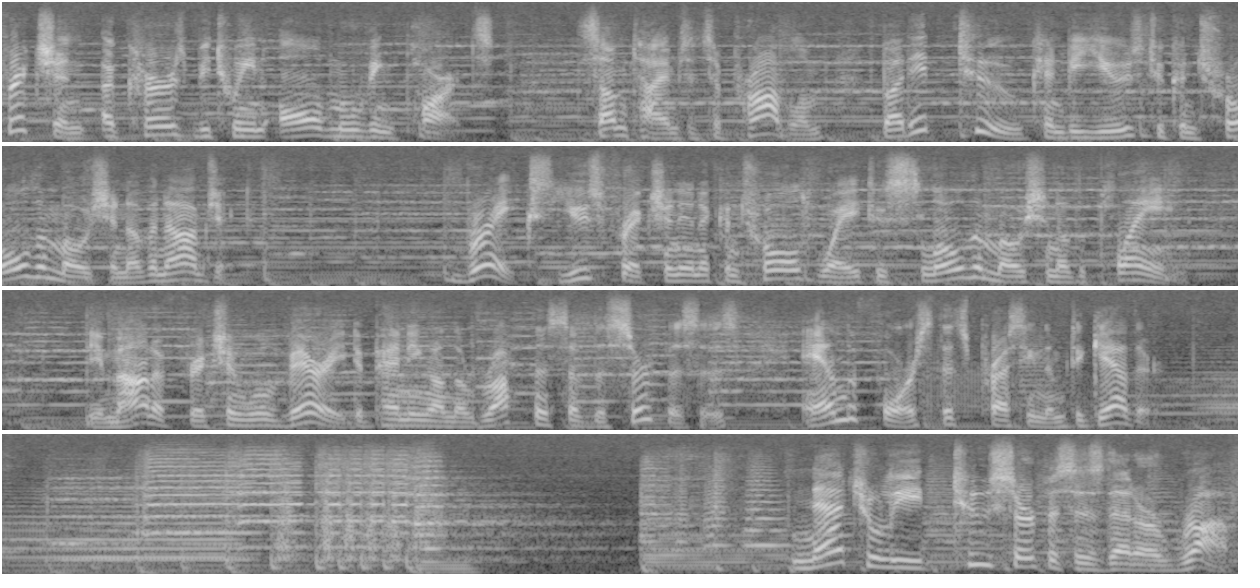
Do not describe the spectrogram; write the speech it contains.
Friction occurs between all moving parts. Sometimes it's a problem, but it too can be used to control the motion of an object. Brakes use friction in a controlled way to slow the motion of the plane. The amount of friction will vary depending on the roughness of the surfaces and the force that's pressing them together. Naturally, two surfaces that are rough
